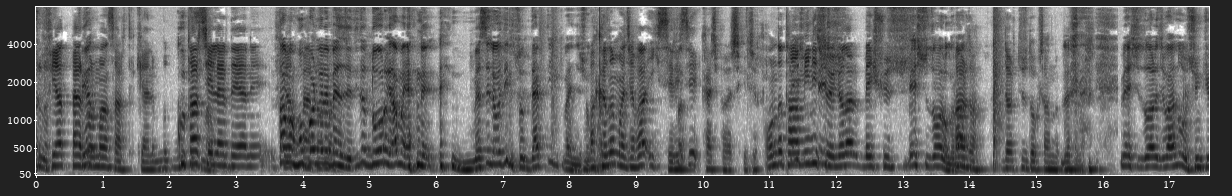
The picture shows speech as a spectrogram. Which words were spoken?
kutusunu? fiyat performans artık yani. Bu, bu tarz şeylerde yani fiyat Tamam hoparlöre benzediği de doğru ya ama yani mesele o değil. So, dert değil ki bence çok. Bakalım acaba X serisi kaç para çıkacak? Onu da tahmini Beş- beş- söylüyorlar 500 500 dolar olur. Pardon 499 dolar. 500 dolar civarında olur. Çünkü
